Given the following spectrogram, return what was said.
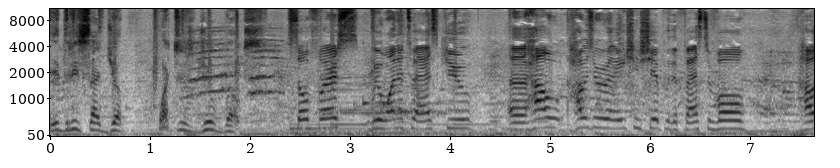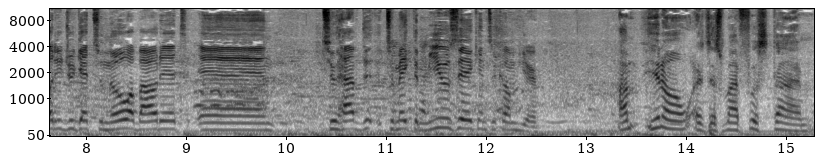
Idrissa Diop. What is jukebox? So first, we wanted to ask you, uh, how how is your relationship with the festival? How did you get to know about it, and to have the, to make the music and to come here? I'm, you know, it's just my first time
